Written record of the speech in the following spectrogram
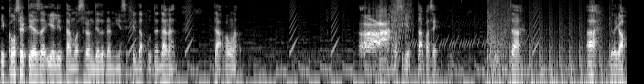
E com certeza, e ele tá mostrando o dedo pra mim, esse filho da puta é danado. Tá, vamos lá. Ah, consegui. Tá, passei. Tá. Ah, que legal.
